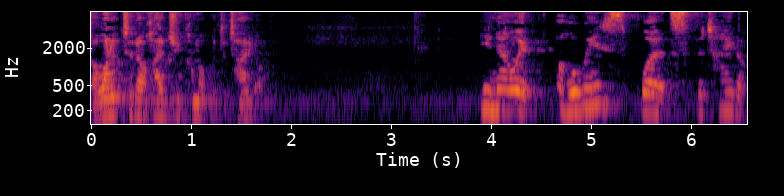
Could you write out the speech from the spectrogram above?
I wanted to know how did you come up with the title? You know, it always was the title.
